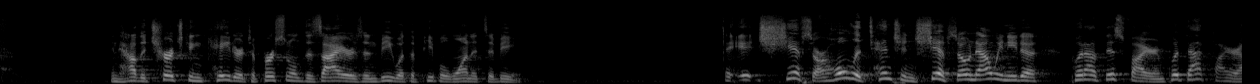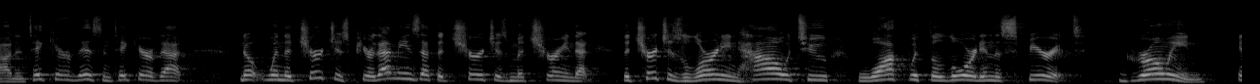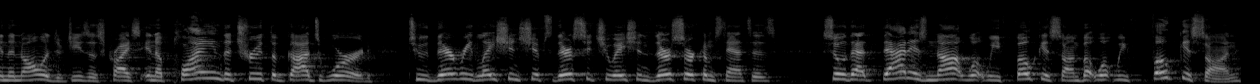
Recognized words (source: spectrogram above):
and how the church can cater to personal desires and be what the people want it to be. It shifts, our whole attention shifts. Oh, now we need to put out this fire and put that fire out and take care of this and take care of that. No, when the church is pure, that means that the church is maturing, that the church is learning how to walk with the Lord in the Spirit, growing in the knowledge of Jesus Christ, in applying the truth of God's word to their relationships, their situations, their circumstances, so that that is not what we focus on, but what we focus on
